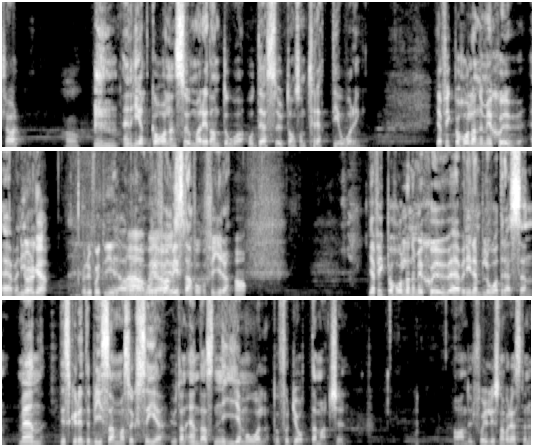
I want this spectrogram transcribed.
Klar? Ja. En helt galen summa redan då och dessutom som 30-åring. Jag fick behålla nummer sju även i... Jörgen, Men du får inte ge... Ja, Ah, jag- fan visst, han får på fyra. Ja. Jag fick behålla nummer sju även i den blå dressen, men det skulle inte bli samma succé utan endast nio mål på 48 matcher. Ja, du får ju lyssna på resten nu.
